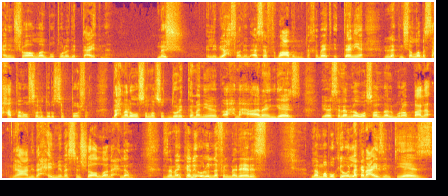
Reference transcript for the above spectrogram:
قال إن شاء الله البطولة دي بتاعتنا. مش اللي بيحصل للأسف في بعض المنتخبات الثانية يقول لك إن شاء الله بس حتى نوصل لدور ال 16 ده إحنا لو وصلنا لدور الثمانيه يبقى إحنا حققنا إنجاز. يا سلام لو وصلنا للمربع. لا يعني ده حلمي بس إن شاء الله نحلمه. زمان كانوا يقولوا لنا في المدارس لما أبوك يقول لك أنا عايز امتياز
